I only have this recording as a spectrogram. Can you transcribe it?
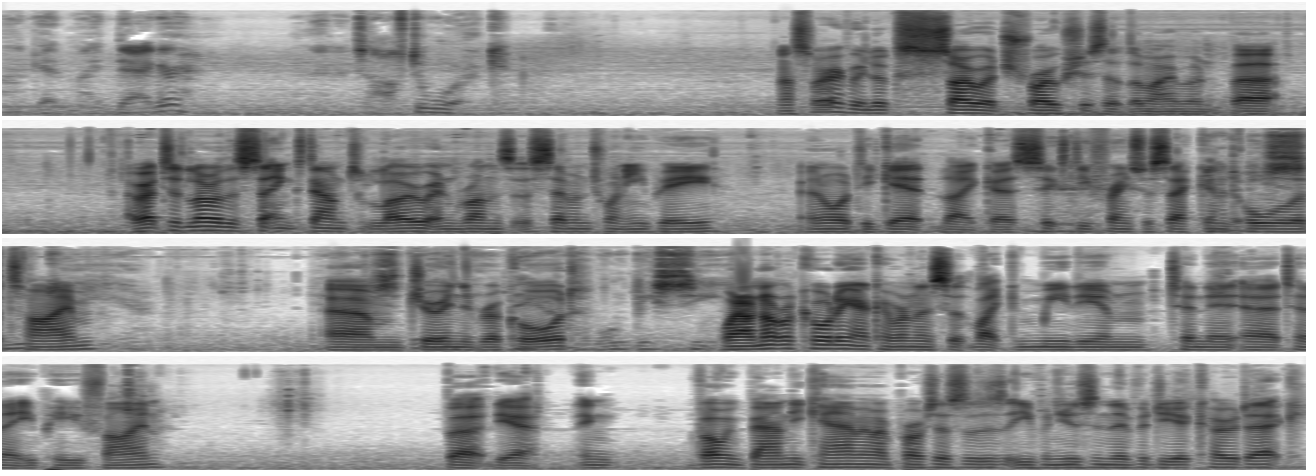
I'll get my dagger, and it's off to work. I'm sorry if it looks so atrocious at the moment, but I've had to lower the settings down to low and runs at 720p in order to get like uh, 60 frames per second all the time um, during the record. I won't be seen. When I'm not recording, I can run this at like medium 10, uh, 1080p fine. But yeah, involving Bandicam in my processors, even using the NVIDIA codec,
